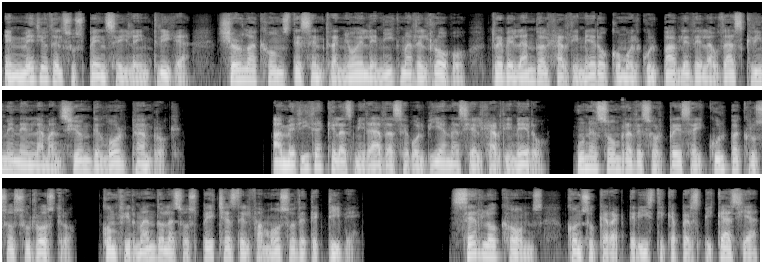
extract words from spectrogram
En medio del suspense y la intriga, Sherlock Holmes desentrañó el enigma del robo, revelando al jardinero como el culpable del audaz crimen en la mansión de Lord Pembroke. A medida que las miradas se volvían hacia el jardinero, una sombra de sorpresa y culpa cruzó su rostro, confirmando las sospechas del famoso detective. Sherlock Holmes, con su característica perspicacia,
